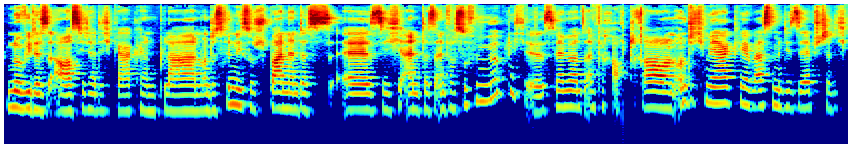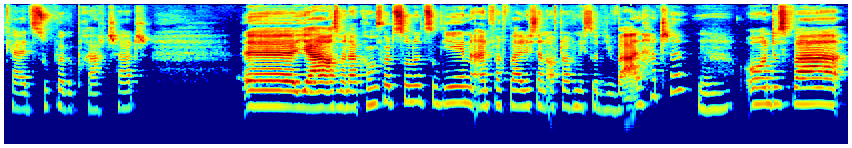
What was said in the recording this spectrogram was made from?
Nur wie das aussieht, hatte ich gar keinen Plan. Und das finde ich so spannend, dass äh, sich ein, dass einfach so viel möglich ist, wenn wir uns einfach auch trauen. Und ich merke, was mir die Selbstständigkeit super gebracht hat, äh, ja, aus meiner Komfortzone zu gehen, einfach weil ich dann oft auch nicht so die Wahl hatte. Mhm. Und es war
